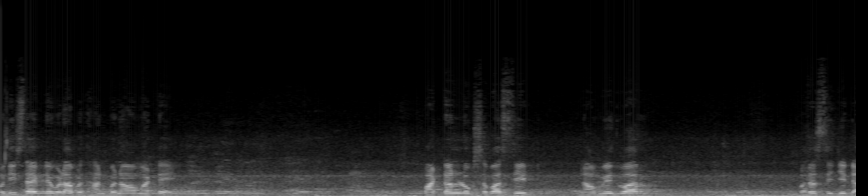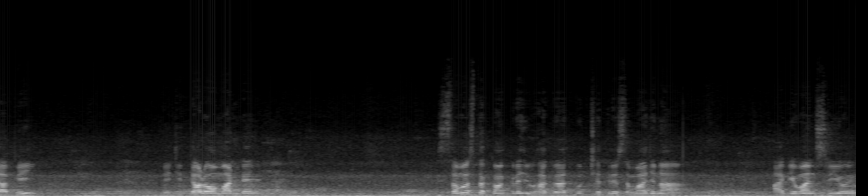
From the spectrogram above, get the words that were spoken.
મોદી સાહેબને વડાપ્રધાન બનાવવા માટે પાટણ લોકસભા સીટના ઉમેદવાર ભરતસિંહજી ડાભીને જીતાડવા માટે સમસ્ત કાંકરેજ વિભાગ, રાજપૂત ક્ષત્રિય સમાજના આગેવાનશ્રીઓએ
